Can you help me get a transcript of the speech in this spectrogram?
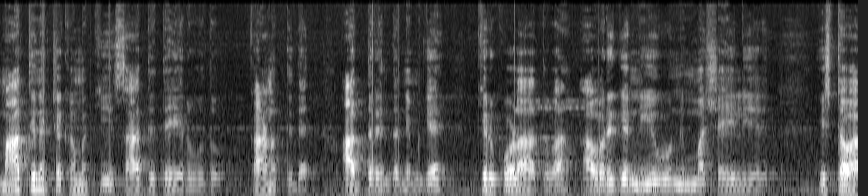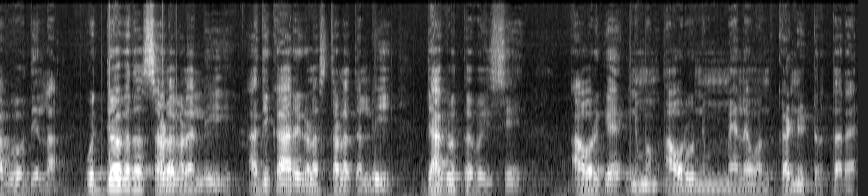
ಮಾತಿನ ಚಕಮಕಿ ಸಾಧ್ಯತೆ ಇರುವುದು ಕಾಣುತ್ತಿದೆ. ಆದ್ದರಿಂದ ನಿಮಗೆ ಕಿರುಕುಳ ಅಥವಾ ಅವರಿಗೆ ನೀವು ನಿಮ್ಮ ಶೈಲಿ ಇಷ್ಟವಾಗುವುದಿಲ್ಲ. ಉದ್ಯೋಗದ ಸ್ಥಳಗಳಲ್ಲಿ ಅಧಿಕಾರಿಗಳ ಸ್ಥಳದಲ್ಲಿ ಜಾಗೃತ ವಹಿಸಿ ಅವರಿಗೆ ನಿಮ್ಮ, ಅವರು ನಿಮ್ಮ ಮೇಲೆ ಒಂದು ಕಣ್ಣಿಟ್ಟಿರ್ತಾರೆ.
